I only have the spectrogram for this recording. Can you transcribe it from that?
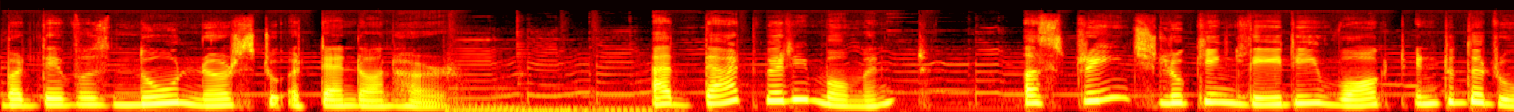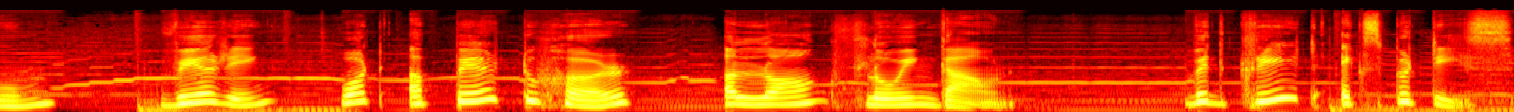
but there was no nurse to attend on her. At that very moment, a strange looking lady walked into the room wearing what appeared to her a long flowing gown. With great expertise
